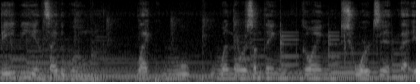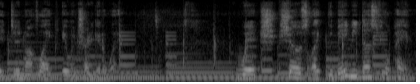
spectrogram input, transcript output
baby inside the womb like w- when there was something going towards it that it did not like, it would try to get away. Which shows like the baby does feel pain.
